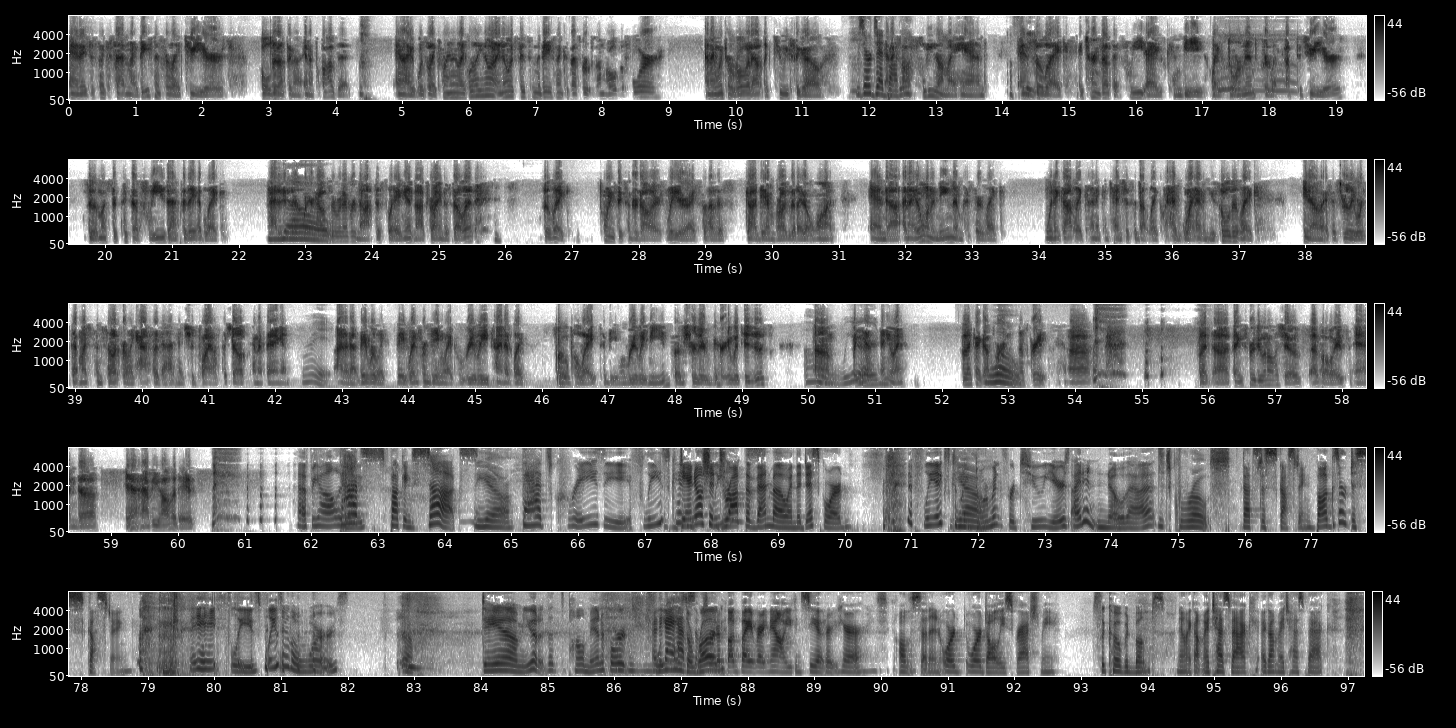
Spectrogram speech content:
And it just like sat in my basement for like two years, folded up in a in a closet. And I was like finally like, well, you know what? I know it fits in the basement because that's where it was unrolled before. And I went to roll it out like two weeks ago, Was there a dead and I body? saw a flea on my hand. And so, like, it turns out that flea eggs can be like dormant for like up to two years. So it must have picked up fleas after they had like had it in their warehouse or whatever, not displaying it, not trying to sell it. so like twenty six hundred dollars later, I still have this goddamn rug that I don't want, and uh, and I don't want to name them because they're like when it got like kind of contentious about like why haven't you sold it? Like you know if it's really worth that much, then sell it for like half of that, and it should fly off the shelf, kind of thing. And right. I don't know. They were like, they went from being like really kind of like so polite to being really mean. So I'm sure they're very litigious. Oh, um, weird. But yeah, anyway. So that guy got Whoa. pardoned. That's great. Uh, but uh, thanks for doing all the shows, as always. And uh, yeah, happy holidays. Happy holidays. That's fucking sucks. Yeah. That's crazy. Fleas can. Daniel should flea drop the Venmo in the Discord. flea eggs can Yeah. lay dormant for two years. I didn't know that. It's gross. That's disgusting. Bugs are disgusting. I hate fleas. Fleas are the worst. Damn, you got it. That's Paul Manafort. I think I have a some rug. sort of bug bite right now. You can see it right here. All of a sudden, or or Dolly scratched me. It's the COVID bumps. No, I got my test back. I got my test back.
